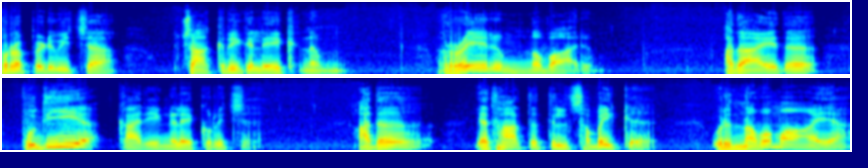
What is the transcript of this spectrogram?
പുറപ്പെടുവിച്ച ചാക്രിക ലേഖനം റേരും നൊവാരും. അതായത് പുതിയ കാര്യങ്ങളെക്കുറിച്ച്. അത് യഥാർത്ഥത്തിൽ സഭയ്ക്ക് ഒരു നവമായ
